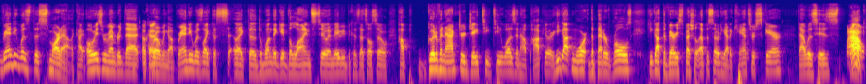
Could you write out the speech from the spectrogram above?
Randy was the smart aleck. I always remembered that Okay. growing up. Randy was like the like the the one they gave the lines to, and maybe because that's also how p- good of an actor JTT was and how popular he got more the better roles. He got the very special episode. He had a cancer scare. That was his Wow. like,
